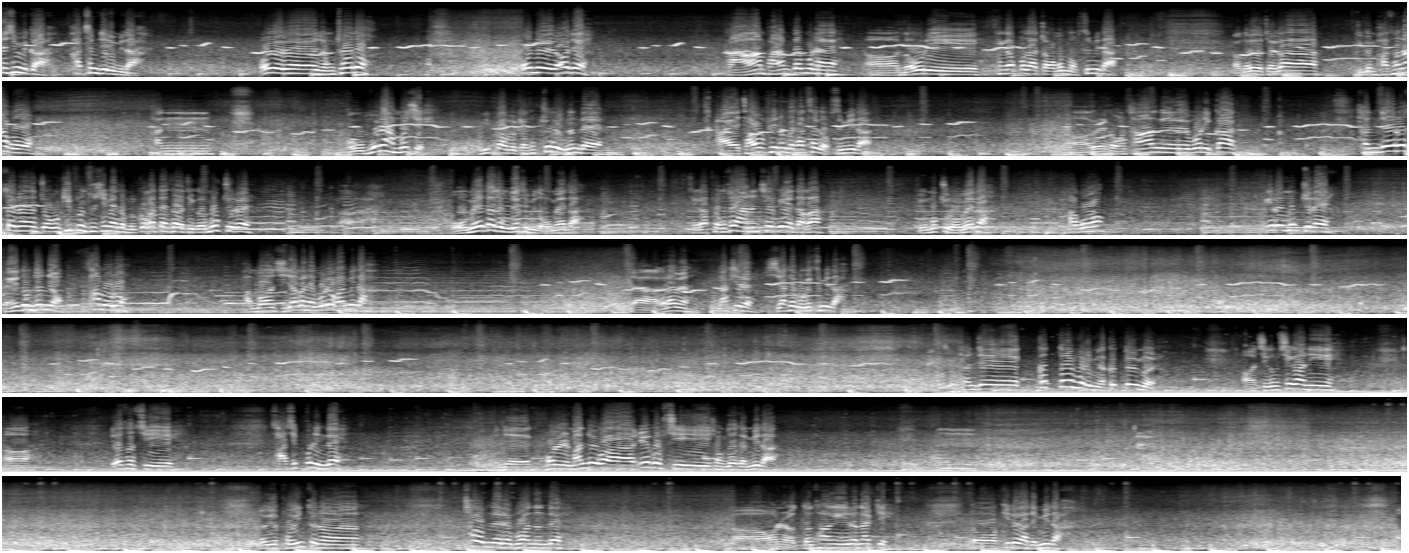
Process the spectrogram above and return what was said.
안녕하십니까. 하첨질입니다. 오늘은 용초도. 오늘 어제 강한 바람 때문에 어, 노을이 생각보다 조금 높습니다. 어, 그리고 제가 지금 파선하고 한 5분에 한 번씩 밑밥을 계속 주고 있는데 아예 잡아피는 것 자체가 없습니다. 어, 그래서 오늘 상황을 보니까 현재로서는 조금 깊은 수심에서 물 것 같아서 지금 목줄을 아, 5m 정도 했습니다 5m 제가 평소에 하는 채비에다가 지금 목줄 5m 하고 1호 목줄에 뱅에돔 전용 3호로 한번 시작을 해보려고 합니다. 자 그러면 낚시를 시작해 보겠습니다 현재 끝들물입니다. 끝들물. 어, 지금 시간이 어, 6시 40분인데 이제 오늘 만조가 7시 정도 됩니다. 음. 여기 포인트는 처음 내려보았는데 어, 오늘 어떤 상황이 일어날지 또 기대가 됩니다.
